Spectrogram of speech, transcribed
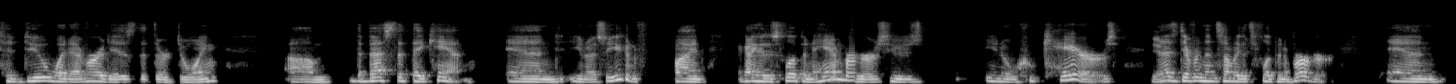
to do whatever it is that they're doing um, the best that they can. And, you know, so you can find a guy who's flipping hamburgers who's you know who cares? Yeah. that's different than somebody that's flipping a burger. And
